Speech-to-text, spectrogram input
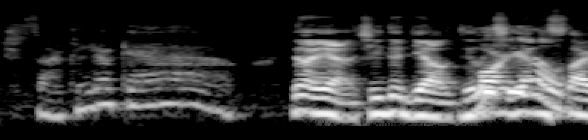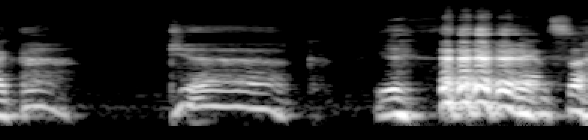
She's like, "Look out!" No, yeah, she did yell. She Morgan's like, "Duck!" Yeah. And so,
